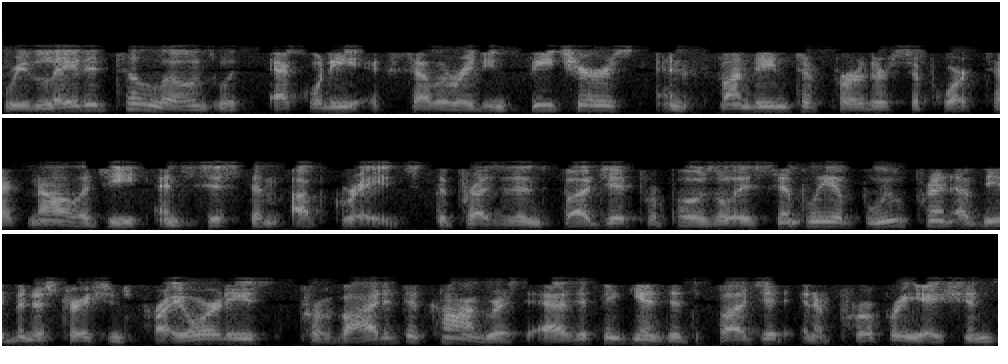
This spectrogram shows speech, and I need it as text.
related to loans with equity accelerating features and funding to further support technology and system upgrades. The President's budget proposal is simply a blueprint of the administration's priorities provided to Congress as it begins its budget and appropriations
